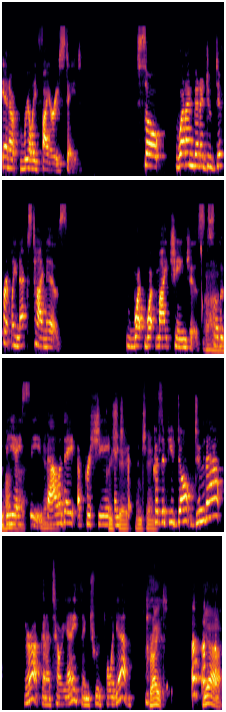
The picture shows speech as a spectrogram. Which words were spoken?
in a really fiery state. So what I'm going to do differently next time is what what my change is. Oh, so the. VAC, Yeah. validate, appreciate, appreciate and and change. because if you don't do that, they're not going to tell you anything truthful again. right. yeah.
